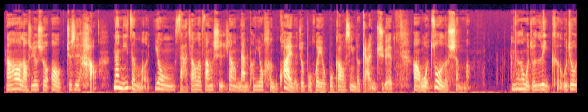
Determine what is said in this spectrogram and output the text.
然后老师就说：“哦，就是好，那你怎么用撒娇的方式让男朋友很快的就不会有不高兴的感觉？啊，我做了什么？然后我就立刻，我就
